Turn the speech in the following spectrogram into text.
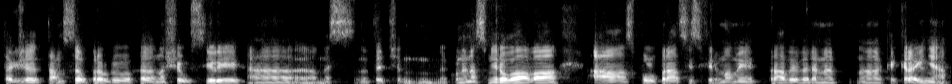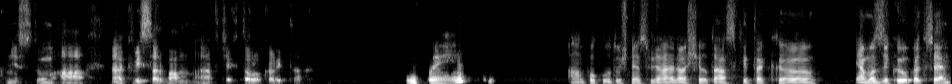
takže tam se opravdu eh, naše úsilí eh, teď jako nenasměrovává a spolupráci s firmami právě vedeme ke krajině a k městům a k výsadbám v těchto lokalitách. Děkuji. A pokud už nejsou žádné další otázky, tak já moc děkuji Petře,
